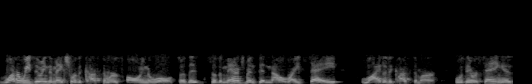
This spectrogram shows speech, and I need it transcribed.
What are we doing to make sure the customer is following the rules? So the, so the management didn't outright say, lie to the customer. But what they were saying is,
